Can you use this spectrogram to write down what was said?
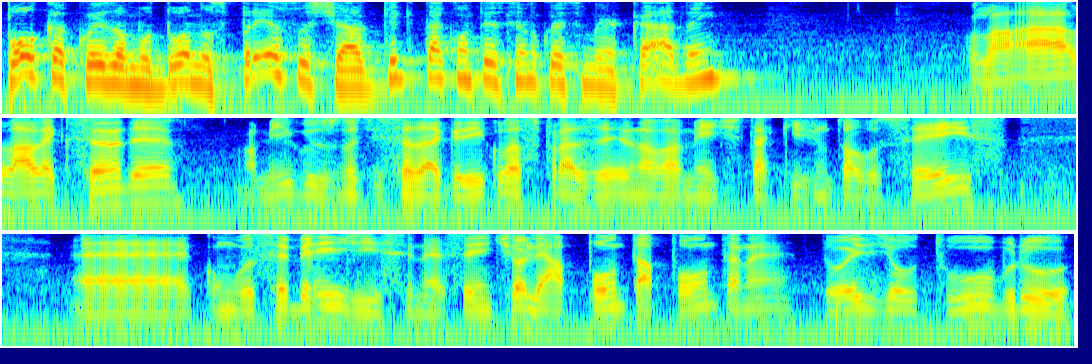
pouca coisa mudou nos preços, Tiago. O que está acontecendo com esse mercado, hein? Olá, olá, Alexander, amigos Notícias Agrícolas, prazer novamente estar aqui junto a vocês. É, como você bem disse, né? Se a gente olhar ponta a ponta, né? 2 de outubro,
